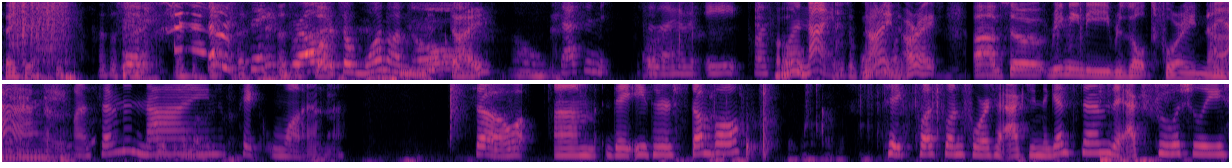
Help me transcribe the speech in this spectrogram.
Thank you. That's a six. That's a six. six, That's bro. a six. It's a one on No. this die. No. That's an so I have an eight plus Oh. one nine. It was a one Nine. one. All right. Um, so read me the result for a nine. Aye. On a seven and nine, pick one. So, um, they either stumble, take plus one four to acting against them, they act foolishly.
